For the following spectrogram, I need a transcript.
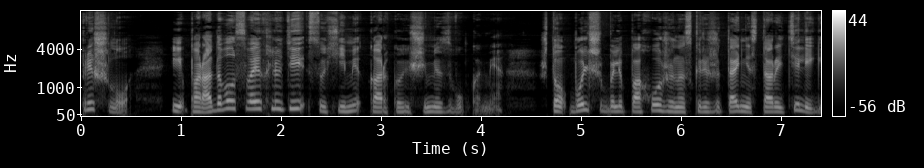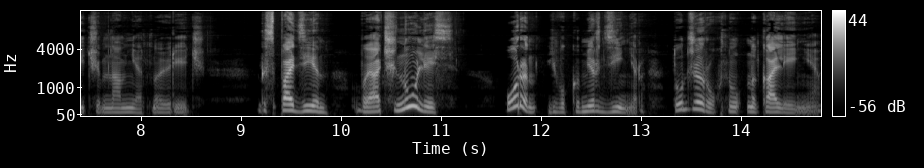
пришло, и порадовал своих людей сухими каркающими звуками — что больше были похожи на скрежетание старой телеги, чем на внятную речь. «Господин, вы очнулись?» Орен, его камердинер, тут же рухнул на колени,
